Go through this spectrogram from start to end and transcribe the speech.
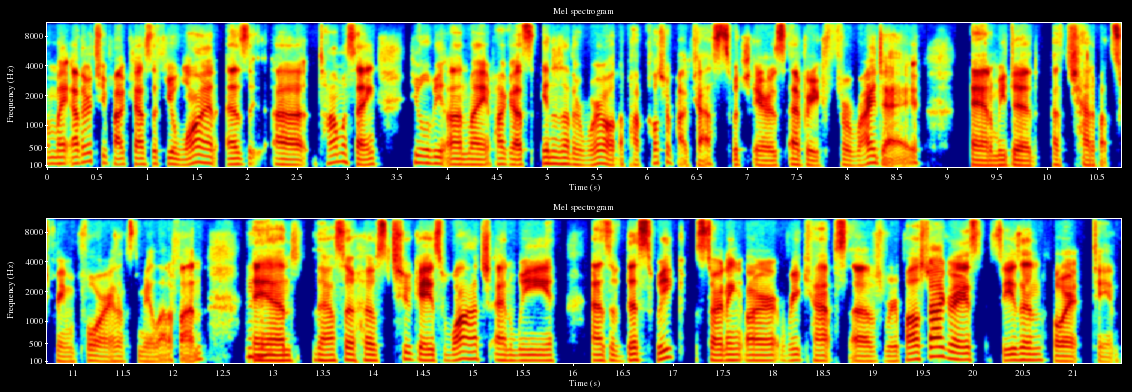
my other two podcasts if you want. As uh, Tom was saying, he will be on my podcast In Another World, a pop culture podcast, which airs every Friday. And we did a chat about Scream 4, and that's gonna be a lot of fun. Mhm. And they also host Two Gays Watch, and we, as of this week, starting our recaps of RuPaul's Drag Race season 14.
